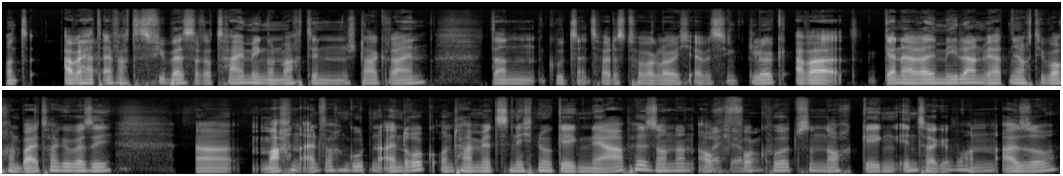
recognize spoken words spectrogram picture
Und aber er hat einfach das viel bessere Timing und macht den stark rein. Dann, gut, sein zweites Tor war, glaube ich, eher ein bisschen Glück. Aber generell Milan, wir hatten ja auch die Woche einen Beitrag über sie, äh, machen einfach einen guten Eindruck und haben jetzt nicht nur gegen Neapel, sondern auch vor kurzem noch gegen Inter gewonnen. Also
